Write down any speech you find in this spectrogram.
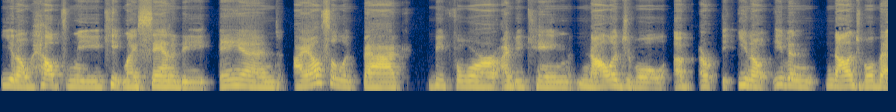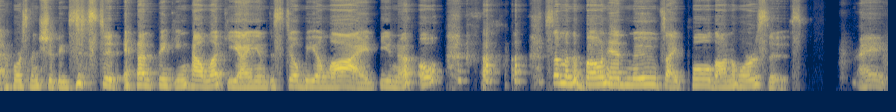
you know, helped me keep my sanity. And I also look back before I became knowledgeable, or, you know, even knowledgeable that horsemanship existed. And I'm thinking how lucky I am to still be alive, you know, some of the bonehead moves I pulled on horses. Right.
